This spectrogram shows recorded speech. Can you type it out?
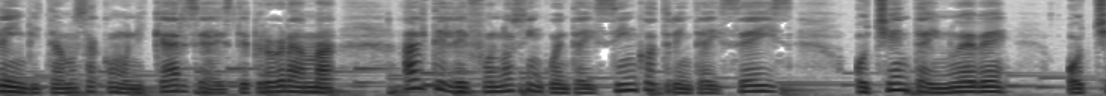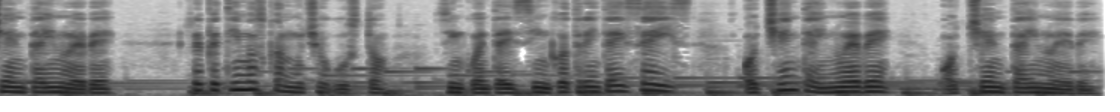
Le invitamos a comunicarse a este programa al teléfono 5536 89 89. Repetimos con mucho gusto, 55 36 89 89.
